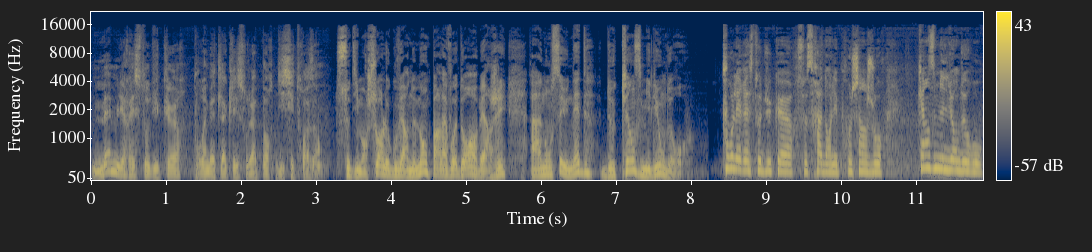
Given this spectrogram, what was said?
même les restos du cœur pourraient mettre la clé sous la porte d'ici trois ans. Ce dimanche soir, le gouvernement, par la voix d'Aurore Berger, a annoncé une aide de 15 millions d'euros. Pour les restos du cœur, ce sera dans les prochains jours 15 millions d'euros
